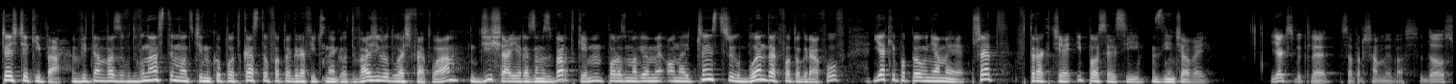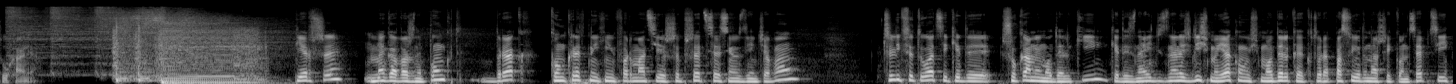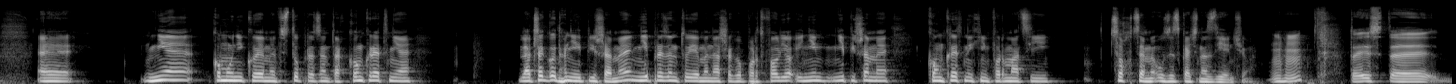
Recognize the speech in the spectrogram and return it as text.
Cześć ekipa, witam Was w 12 odcinku podcastu fotograficznego Dwa źródła światła. Dzisiaj razem z Bartkiem porozmawiamy o najczęstszych błędach fotografów, jakie popełniamy przed, w trakcie i po sesji zdjęciowej. Jak zwykle zapraszamy Was do słuchania. Pierwszy, mega ważny punkt, brak konkretnych informacji jeszcze przed sesją zdjęciową, Czyli w sytuacji, kiedy szukamy modelki, kiedy znaleźliśmy jakąś modelkę, która pasuje do naszej koncepcji, e, nie komunikujemy w 100% konkretnie, dlaczego do niej piszemy, nie prezentujemy naszego portfolio i nie, nie piszemy konkretnych informacji, co chcemy uzyskać na zdjęciu. Mhm. To jest e,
